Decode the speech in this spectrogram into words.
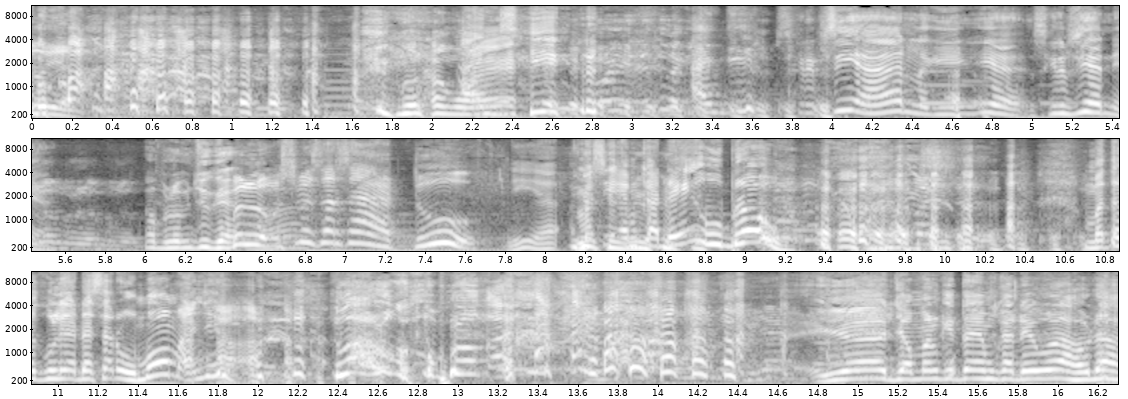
lalu ya? Ngulang wae. Skripsian lagi. Iya, skripsian ya? Oh, belum juga. Belum semester 1. Iya, masih MKDU, Bro. Mata kuliah dasar umum anjing. Lalu goblok. Iya, zaman kita MKDU lah udah.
